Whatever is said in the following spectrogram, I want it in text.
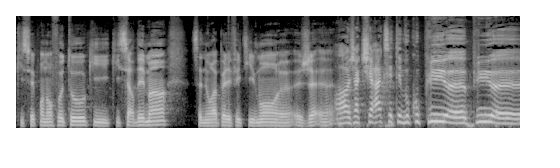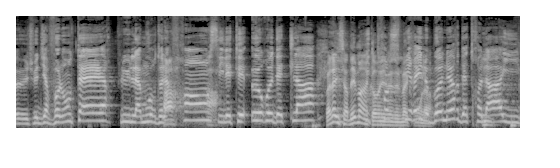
qui se prendre en photo, qui, qui serre des mains. Ça nous rappelle effectivement. Euh, euh, oh, Jacques Chirac, c'était beaucoup plus, plus je veux dire, volontaire, plus l'amour de la ah. France. Ah. Il était heureux d'être là. Voilà, il serre des mains quand même, Emmanuel Macron. Il le bonheur d'être là. Hmm.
